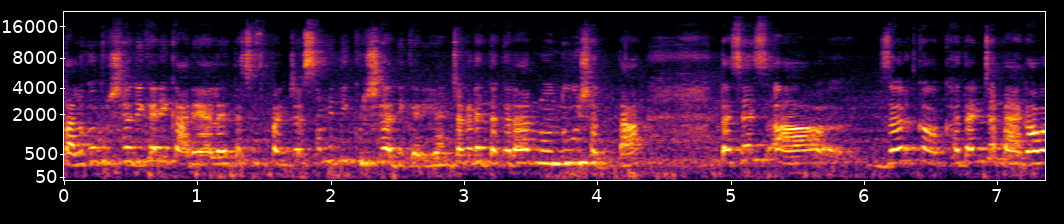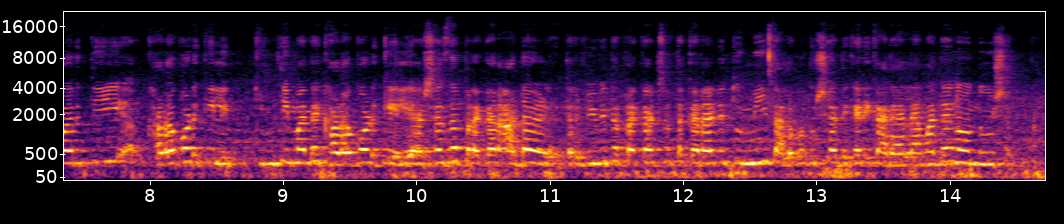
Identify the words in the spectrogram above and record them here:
तालुका कृषी अधिकारी कार्यालय तसेच पंचायत समिती कृषी अधिकारी यांच्याकडे तक्रार नोंदवू शकता. तसेच जर क खतांच्या बॅगावरती खडाखोड केली किमतीमध्ये खडाखोड केली अशा जर प्रकार आढळले तर विविध प्रकारच्या तक्रारी तुम्ही तालुका कृषी अधिकारी कार्यालयामध्ये नोंदवू शकता.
